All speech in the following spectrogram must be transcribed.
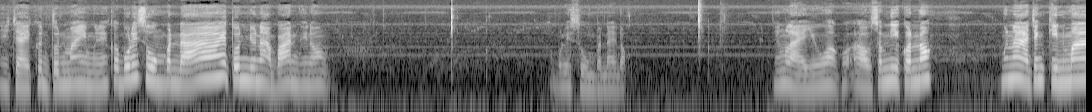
ดีใจขึ้นต้นไม้มือนี้ก็บริสูงปันไดต้นอยู่หน้าบ้านพี่น้องบริสูงปันไดดอก ยังหลายอยู่อะก็เอาสำนีก่อนเนาะเมื่อหน้าจังกินไม้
